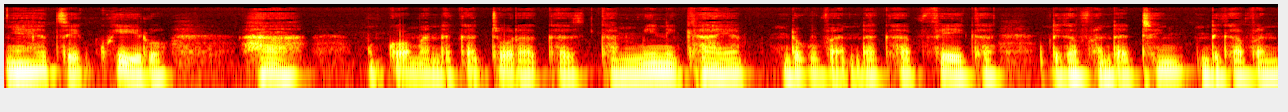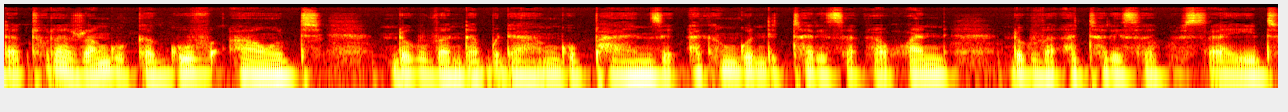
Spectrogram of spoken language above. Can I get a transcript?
nyaya dzekwiro ha mukoma ndakatora kamini kaya ndokubva ndakapfeka ndikabva ndatora zvangu kagove out ndokubva ndabuda hangu panze akangonditarisa kawani ndokubva atarisa kusaidi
